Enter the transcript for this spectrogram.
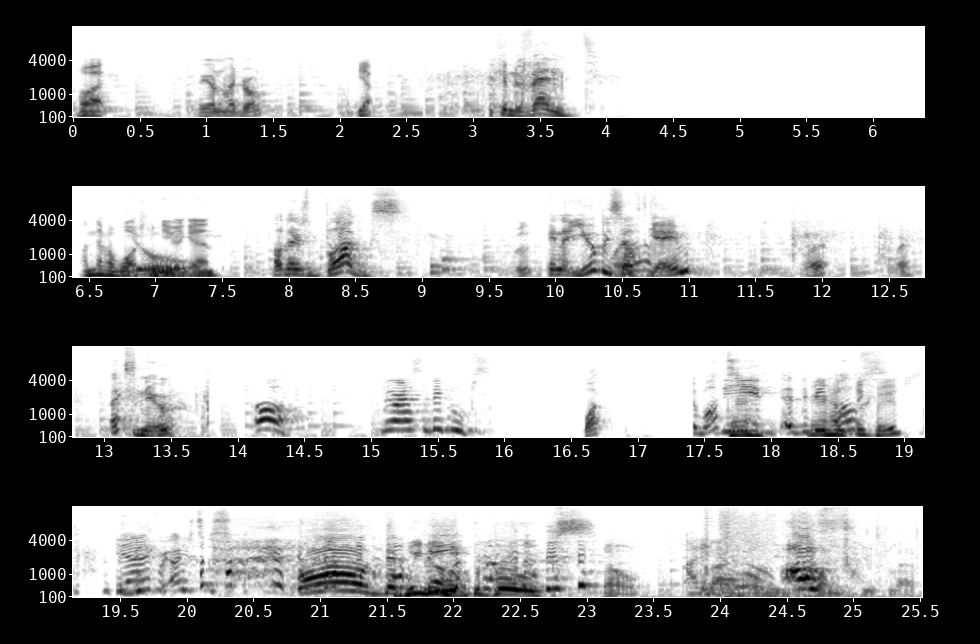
What? Are you on my drone? Yeah. You can vent. I'm never watching you again. Oh, there's bugs in a Ubisoft What? game. What? What? That's new. Oh, Mira has the big boobs. What? The what? Mira The, uh, the Mira big has boobs. big boobs. Yeah, I, I just... Oh, the We know. beep boobs. No, I but don't I'm know. only Oh! one fuse left.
